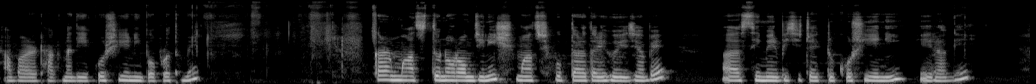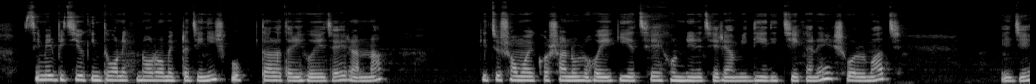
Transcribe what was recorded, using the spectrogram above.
আবার ঢাকনা দিয়ে কষিয়ে নিব প্রথমে। কারণ মাছ তো নরম জিনিস, মাছ খুব তাড়াতাড়ি হয়ে যাবে। সিমের বিচিটা একটু কষিয়ে নিই এর আগে। সিমের বিচিও কিন্তু অনেক নরম একটা জিনিস, খুব তাড়াতাড়ি হয়ে যায় রান্না। কিছু সময় কষানো হয়ে গিয়েছে, এখন নেড়ে ছেড়ে আমি দিয়ে দিচ্ছি এখানে শোল মাছ। এই যে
